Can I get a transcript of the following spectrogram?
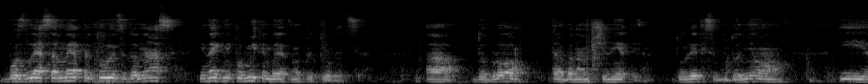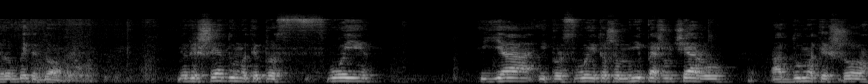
Бо зле саме притулиться до нас і навіть не помітимо, як воно притулиться. А добро треба нам чинити, тулитися до нього і робити добре. Не лише думати про свої я і про свої, то, що мені в першу чергу, а думати, що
